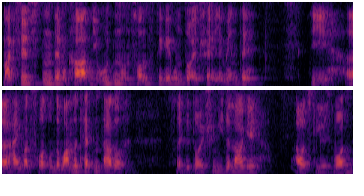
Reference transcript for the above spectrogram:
Marxisten, Demokraten, Juden und sonstige undeutsche Elemente die äh, Heimatfront unterwandert hätten. Dadurch sei die deutsche Niederlage ausgelöst worden.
